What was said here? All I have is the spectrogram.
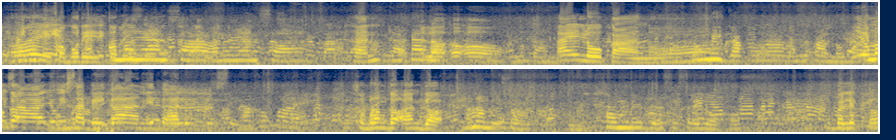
Ay, paborito Ano yan sa, ano yan sa, Han? Hello, oo. Ay, Locano. yung miga ko nga, ba? Yung isa, yung isa vegan. Ito aling Christine. Sobrang gaan ga. Manami sa homemade yan sa Ilocos. Ibalik to.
